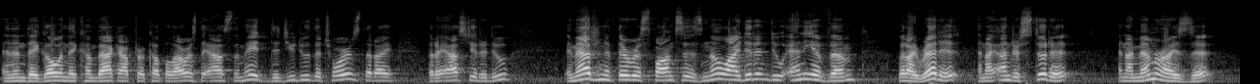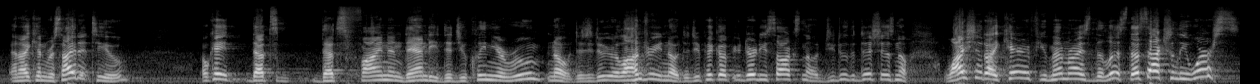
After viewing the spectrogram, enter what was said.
and then they go and they come back after a couple hours. They ask them, "Hey, did you do the chores that I that I asked you to do?" Imagine if their response is, "No, I didn't do any of them, but I read it and I understood it and I memorized it and I can recite it to you." Okay, that's that's fine and dandy. Did you clean your room? No. Did you do your laundry? No. Did you pick up your dirty socks? No. Did you do the dishes? No. Why should I care if you memorize the list? That's actually worse.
